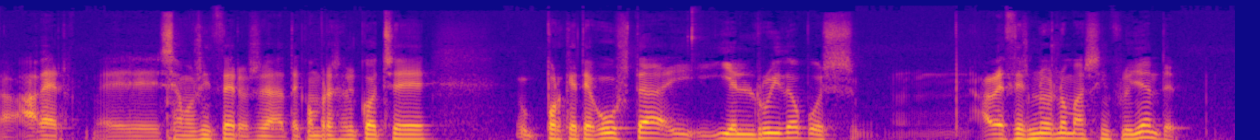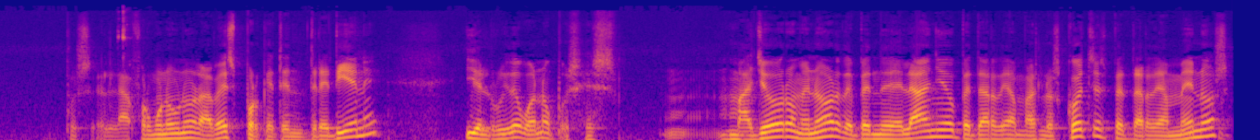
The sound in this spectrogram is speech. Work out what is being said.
a ver, eh, seamos sinceros, o sea, te compras el coche porque te gusta y, y, el ruido, pues, a veces no es lo más influyente. Pues la Fórmula 1 la ves porque te entretiene y el ruido, bueno, pues es mayor o menor, depende del año, petardean más los coches, petardean menos,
